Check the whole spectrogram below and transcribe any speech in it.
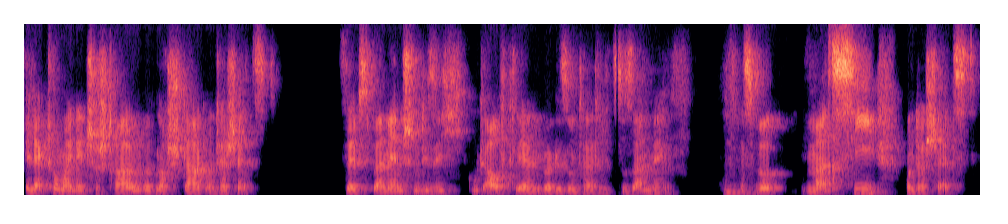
elektromagnetische Strahlung wird noch stark unterschätzt. Selbst bei Menschen, die sich gut aufklären über gesundheitliche Zusammenhänge. Mhm. Es wird massiv unterschätzt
